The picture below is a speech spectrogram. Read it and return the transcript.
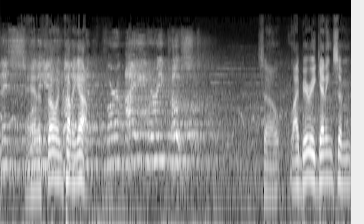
And a throw in coming up. For Ivory Coast. So Liberia getting some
